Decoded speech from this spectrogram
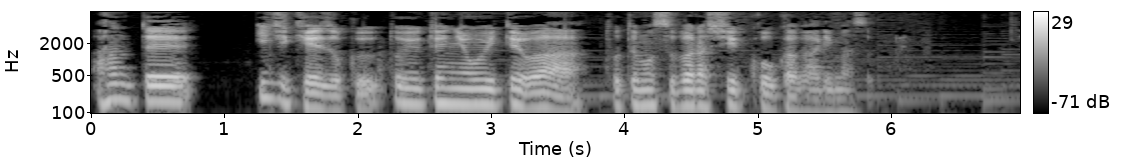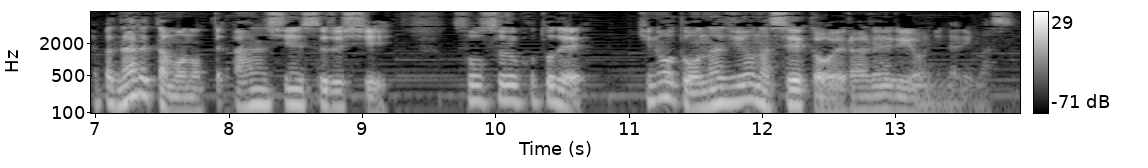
安定、維持継続という点においては、とても素晴らしい効果があります。やっぱ慣れたものって安心するし、そうすることで昨日と同じような成果を得られるようになります。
